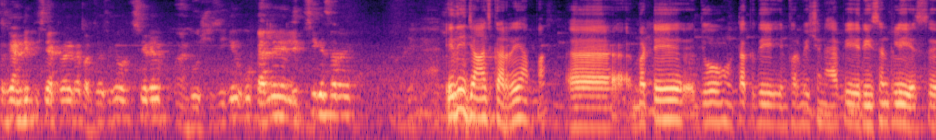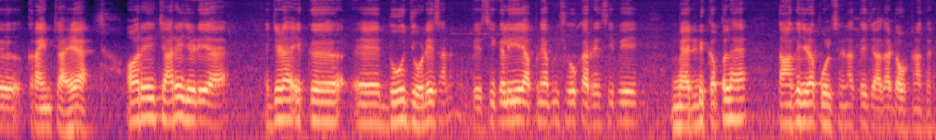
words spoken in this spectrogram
ਸਰ ਐਨਡੀਪੀਸੀ ਐਕਟ ਦਾ ਜਿਹੜਾ ਪਰਚਾ ਸੀਗਾ ਉਹ 'ਚ ਜਿਹੜੇ ਅਹ, ਦੋਸ਼ੀ ਸੀਗੇ ਉਹ ਪਹਿਲੇ ਲਿਖ ਸੀਗੇ ਸਰ? ਇਹਦੀ ਜਾਂਚ ਕਰ ਰਹੇ ਆਪਾਂ ਬਟ ਇਹ ਜੋ ਹੁਣ ਤੱਕ ਦੀ ਇਨਫੋਰਮੇਸ਼ਨ ਹੈ ਵੀ ਰੀਸੈਂਟਲੀ ਇਸ ਕ੍ਰਾਈਮ ਚ ਆਇਆ ਹੈ ਔਰ ਇਹ ਚਾਰੇ ਜਿਹੜੇ ਆ ਜਿਹੜਾ ਇੱਕ ਦੋ ਜੋੜੇ ਸਨ ਬੇਸਿਕਲੀ ਇਹ ਆਪਣੇ ਆਪ ਨੂੰ ਸ਼ੋਅ ਕਰ ਰਹੇ ਸੀ ਵੀ ਮੈਰਿਡ ਕਪਲ ਹੈ ਤਾਂ ਕਿ ਜਿਹੜਾ ਪੁਲਿਸ ਇਹਨਾਂ ਤੇ ਜ਼ਿਆਦਾ ਡਾਊਟ ਨਾ ਕਰੇ।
